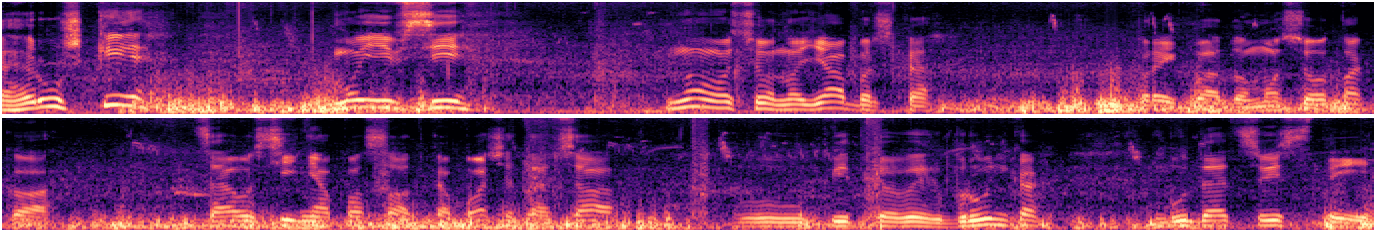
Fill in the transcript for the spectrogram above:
Грушки мої всі. Ну, ось о, ноябрьська прикладом, ось отака. Це осіння посадка. Бачите, вся у квіткових бруньках буде цвісти.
